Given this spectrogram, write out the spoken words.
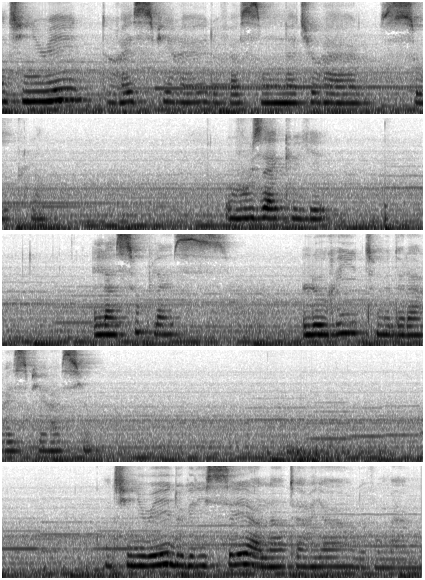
Continuez de respirer de façon naturelle, souple. Vous accueillez la souplesse le rythme de la respiration. Continuez de glisser à l'intérieur de vous-même,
